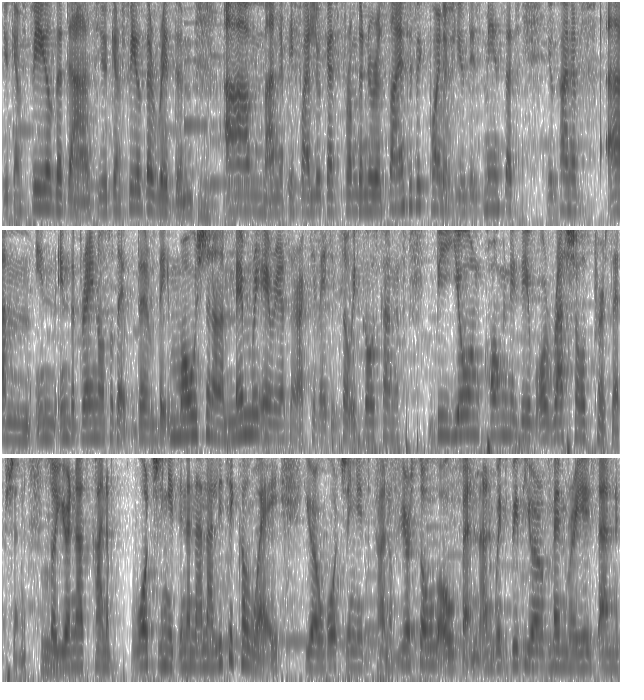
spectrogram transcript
You can feel the dance, you can feel the rhythm. Um, and if, I look at from the neuroscientific point of view, this means that you kind of um, in in the brain also the, the the emotional and memory areas are activated, so it goes kind of beyond cognitive or rational perception. So you're not kind of watching it in an analytical way. You are watching it kind of your soul open and with with your memories and,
